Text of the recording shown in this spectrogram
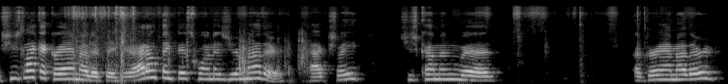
she's like a grandmother figure. I don't think this one is your mother, actually. She's coming with a grandmother.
